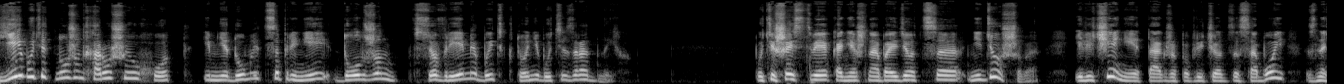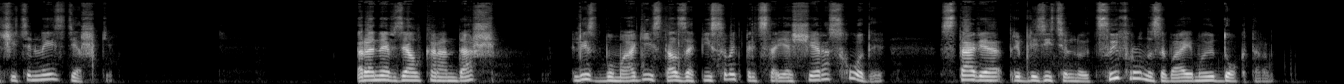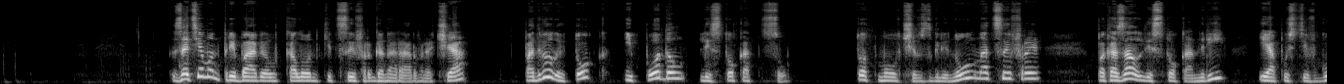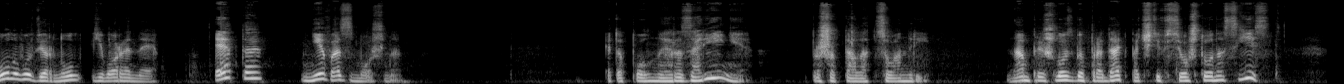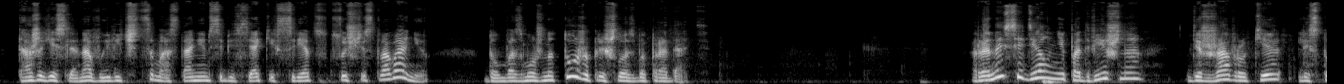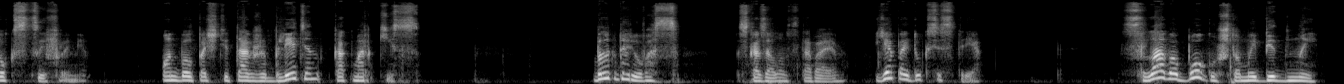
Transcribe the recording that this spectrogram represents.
Ей будет нужен хороший уход, и, мне думается, при ней должен все время быть кто-нибудь из родных. Путешествие, конечно, обойдется недешево, и лечение также повлечет за собой значительные издержки. Рене взял карандаш, лист бумаги и стал записывать предстоящие расходы, ставя приблизительную цифру, называемую доктором. Затем он прибавил к колонке цифр гонорар врача, подвел итог и подал листок отцу. Тот молча взглянул на цифры, показал листок Анри и, опустив голову, вернул его Рене. Это невозможно. «Это полное разорение», — прошептал отцу Анри. «Нам пришлось бы продать почти все, что у нас есть. Даже если она вылечится, мы останемся без всяких средств к существованию». Дом, возможно, тоже пришлось бы продать. Рене сидел неподвижно, держа в руке листок с цифрами. Он был почти так же бледен, как маркиз. «Благодарю вас», — сказал он, вставая. «Я пойду к сестре». «Слава Богу, что мы бедны!»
